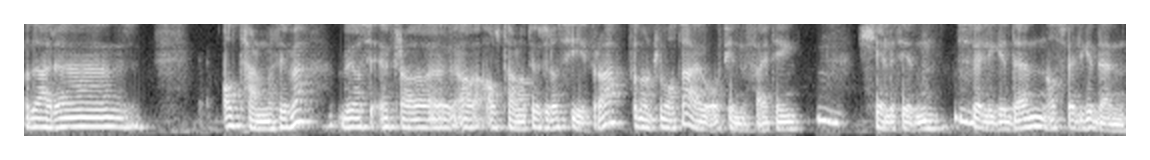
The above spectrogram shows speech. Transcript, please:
Og det er eh, Alternativet ved å si, fra, alternativ til å si ifra på en ordentlig måte er jo å finne seg i ting hele tiden. Svelge den og svelge den.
